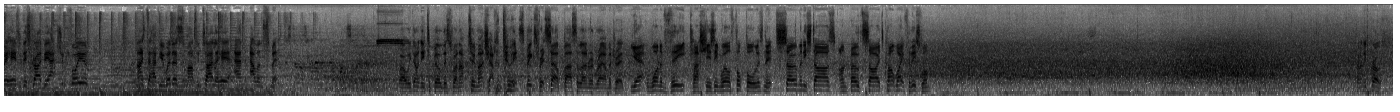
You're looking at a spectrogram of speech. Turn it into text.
We're here to describe the action for you. Nice to have you with us. Martin Tyler here and Alan Smith. Well, we don't need to build this one up too much, Alan, do it speaks for itself, Barcelona and Real Madrid. Yeah, one of the clashes in world football, isn't it? So many stars on both sides. Can't wait for this one. Toni Kroos.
